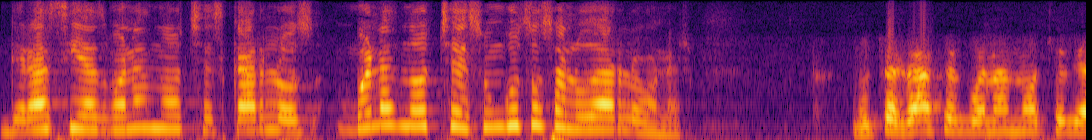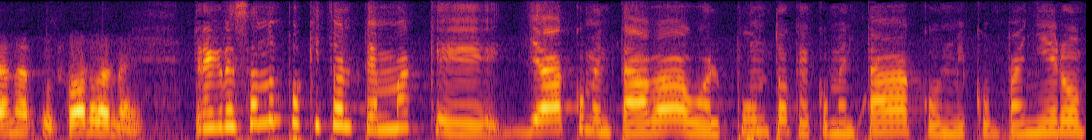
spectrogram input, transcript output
Gracias. Buenas noches, Carlos. Buenas noches. Un gusto saludarlo, Oner. Muchas gracias, buenas noches, Diana, a tus órdenes. Regresando un poquito al tema que ya comentaba o al punto que comentaba con mi compañero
